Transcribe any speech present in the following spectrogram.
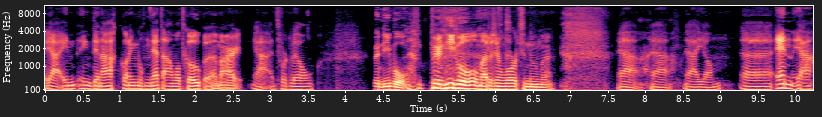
ja, in, in Den Haag kan ik nog net aan wat kopen, maar ja, het wordt wel Penibel. penibel om maar eens een woord te noemen. Ja, ja, ja, Jan. Eh, en ja,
